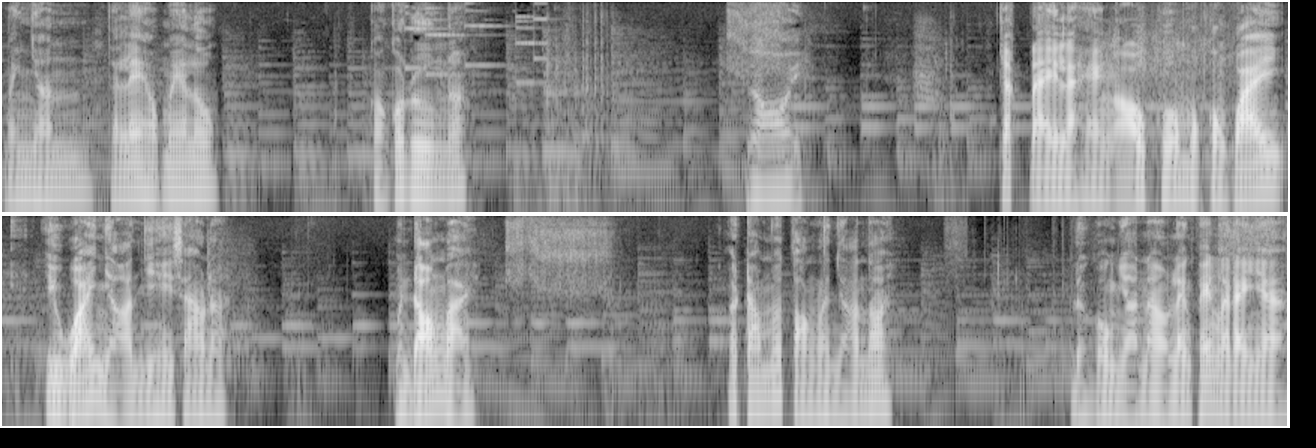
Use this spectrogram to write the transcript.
Màn nhện tè le học me luôn. Còn có rương nữa. Rồi. Chắc đây là hang ổ của một con quái yêu quái nhện gì hay sao nè. Mình đoán vậy. Ở trong nó toàn là nhện thôi. Đừng con nhện nào lén phén lại đây nha.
